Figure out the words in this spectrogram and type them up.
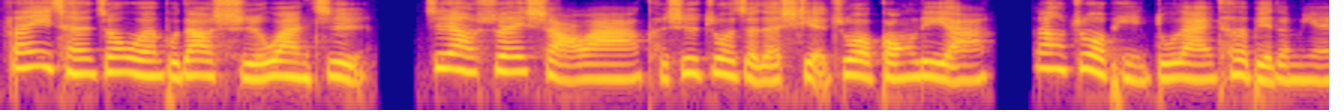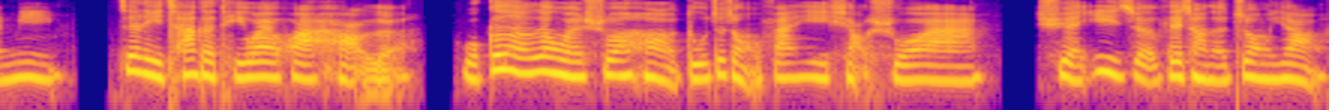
翻译成中文不到十万字，字量虽少啊，可是作者的写作功力啊，让作品读来特别的绵密。这里插个题外话好了，我个人认为说哈，读这种翻译小说啊。选译者非常的重要。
